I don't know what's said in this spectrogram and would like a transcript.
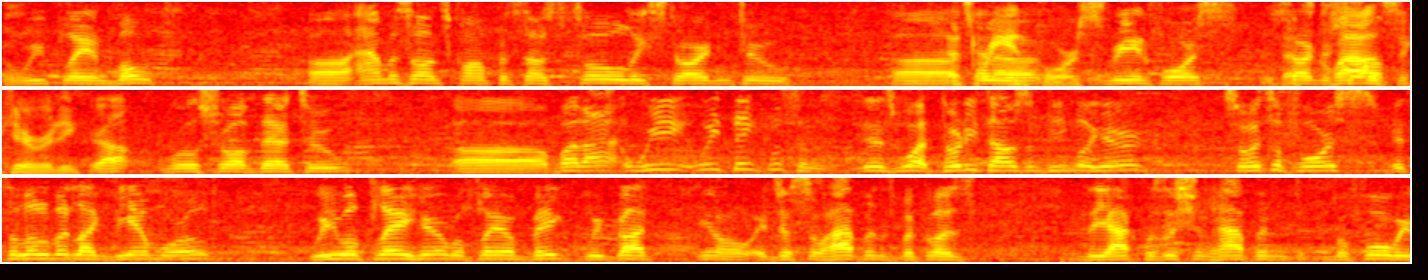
And we play in both. Uh, Amazon's conference now is totally starting to uh, That's re:Inforce. re:Inforce. That's cloud security. Yeah, we'll show up there too. Uh, but I, we, we think, listen, there's what, 30,000 people here? So it's a force. It's a little bit like VMworld. We will play here, we'll play a big. We've got, you know, it just so happens because the acquisition happened before we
